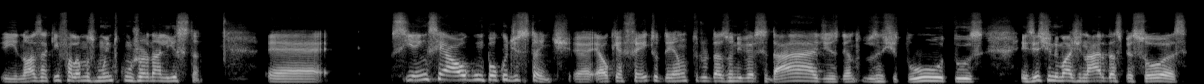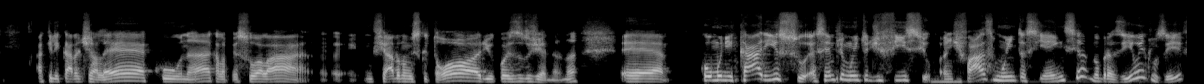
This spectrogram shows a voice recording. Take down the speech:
e nós aqui falamos muito com jornalista, é, ciência é algo um pouco distante. É, é, o que é feito dentro das universidades, dentro dos institutos. Existe no imaginário das pessoas aquele cara de jaleco, né? Aquela pessoa lá eh, enfiada num escritório, coisas do gênero, né? É, comunicar isso é sempre muito difícil. A gente faz muita ciência, no Brasil, inclusive,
